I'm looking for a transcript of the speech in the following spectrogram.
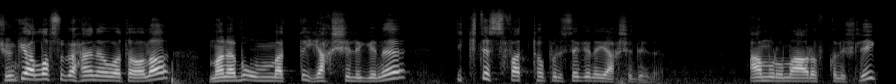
Chunki Alloh subhanahu va taolo mana bu ummatni yaxshiligini ikkita sifat topilsagina yaxshi dedi. Amru ma'ruf qilishlik,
